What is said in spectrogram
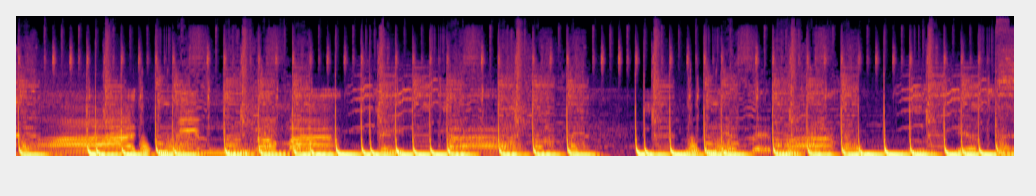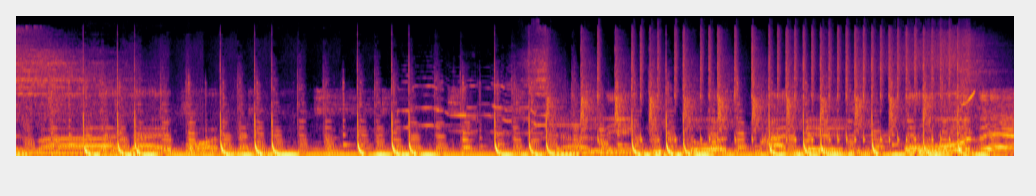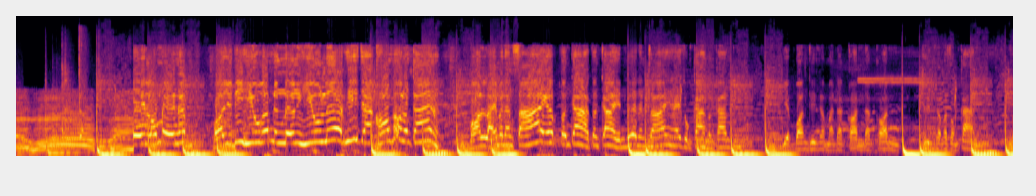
อลไหลมาทางซ้ายครับต้นกล้าต้นกล้าเห็นเพื่อนทางซ้ายให้สงการสงการเหยียบบอลคืนกลับมาดากอนดากอนคืนกลับมาสงการ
